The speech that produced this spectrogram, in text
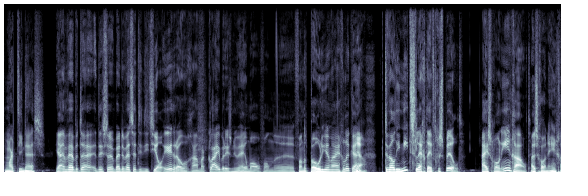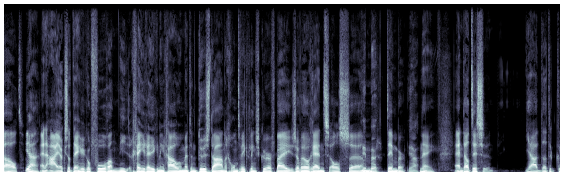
Martinez. Ja, en we hebben het, er- het is er bij de wedstrijdeditie al eerder over gegaan. Maar Kleiber is nu helemaal van, eh, van het podium eigenlijk. Hè? Ja, Terwijl hij niet slecht heeft gespeeld. Hij is gewoon ingehaald. hij is gewoon ingehaald. Ja, En Ajax had denk ik op voorhand niet, geen rekening gehouden met een dusdanige ontwikkelingscurve bij zowel Rens als ehm, Timber. Timber. Ja. nee. En dat is, eh, ja, dat ik,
